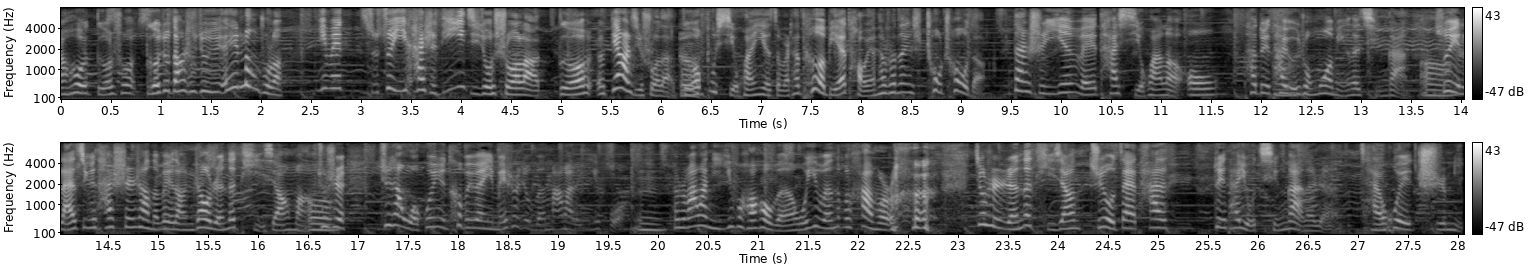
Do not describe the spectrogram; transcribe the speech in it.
然后德说：“德就当时就哎愣住了，因为最一开始第一集就说了，德呃第二集说的德嗯不喜欢叶子味儿，他特别讨厌，他说那是臭臭的。但是因为他喜欢了欧，他对他有一种莫名的情感，嗯所以来自于他身上的味道，你知道人的体香吗？嗯就是就像我闺女特别愿意没事就闻妈妈的衣服，嗯她说妈妈你衣服好好闻，我一闻那不汗味儿吗？就是人的体香，只有在他对他有情感的人才会痴迷，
